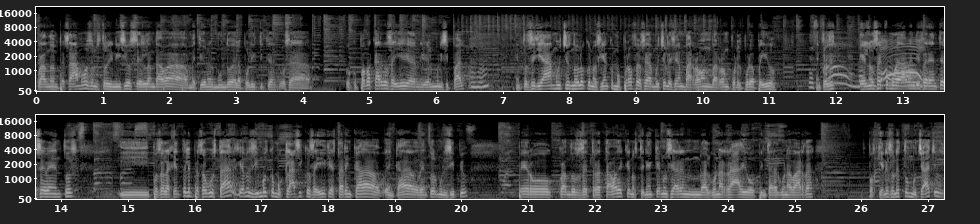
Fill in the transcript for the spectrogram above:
cuando empezamos, en nuestros inicios, él andaba metido en el mundo de la política. O sea, ocupaba cargos ahí a nivel municipal. Entonces ya muchos no lo conocían como profe, o sea, muchos le decían barrón, barrón por el puro apellido. Pues, Entonces ah, no él nos acomodaba en diferentes eventos y pues a la gente le empezó a gustar, ya nos hicimos como clásicos ahí que estar en cada, en cada evento del municipio. Pero cuando se trataba de que nos tenían que anunciar en alguna radio o pintar alguna barda, pues ¿quiénes son estos muchachos?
